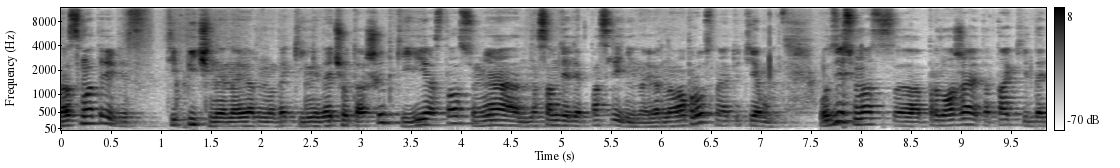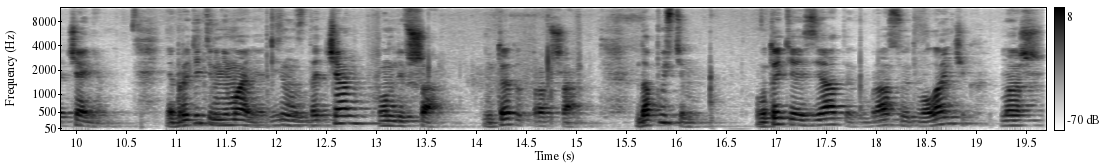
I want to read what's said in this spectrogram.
Рассмотрели типичные, наверное, такие недочеты, ошибки. И остался у меня, на самом деле, последний, наверное, вопрос на эту тему. Вот здесь у нас э, продолжают атаки датчане. И обратите внимание, один из датчан, он левша. Вот этот правша. Допустим, вот эти азиаты выбрасывают валанчик наш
